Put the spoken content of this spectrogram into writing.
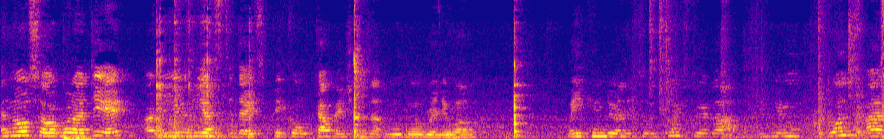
And also what I did, I used yesterday's pickled cabbage because that will go really well. But you can do a little twist with that. If you want to add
